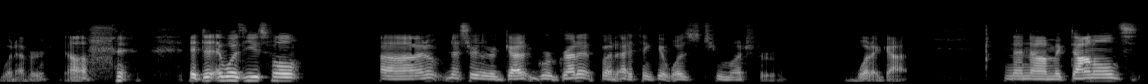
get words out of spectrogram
Whatever. Uh, it, it was useful. Uh, I don't necessarily regret, regret it, but I think it was too much for what I got. And then uh, McDonald's,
